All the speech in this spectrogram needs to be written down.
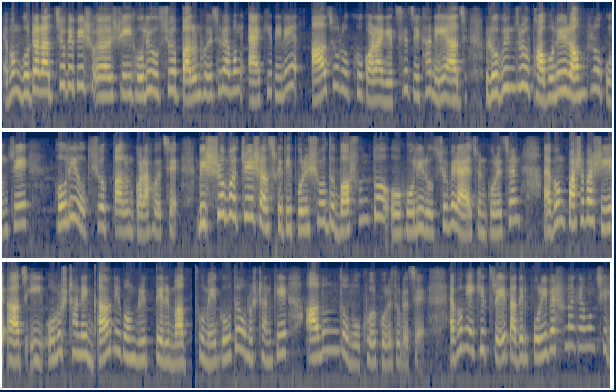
এবং গোটা রাজ্যব্যাপী সেই হোলি উৎসব পালন হয়েছিল এবং একই দিনে আজও লক্ষ্য করা গেছে, যেখানে আজ রবীন্দ্র ভবনে রম্ভকুঞ্জে হোলি উৎসব পালন করা হয়েছে। বিশ্ব মৈত্রী সংস্কৃতি পরিষদ বসন্ত ও হোলির উৎসবের আয়োজন করেছেন এবং পাশাপাশি আজ এই অনুষ্ঠানে গান এবং নৃত্যের মাধ্যমে গোটা অনুষ্ঠানকে আনন্দ মুখর করে তুলেছে। এবং এক্ষেত্রে তাদের পরিবেশনা কেমন ছিল?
